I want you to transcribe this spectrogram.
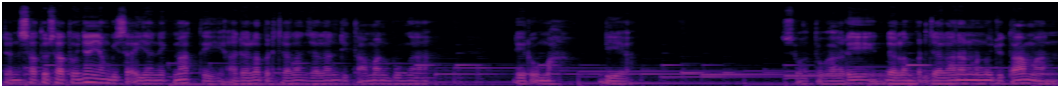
Dan satu-satunya yang bisa ia nikmati adalah berjalan-jalan di taman bunga di rumah dia Suatu hari dalam perjalanan menuju taman,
